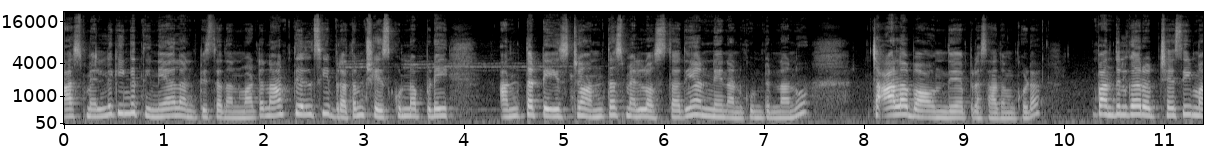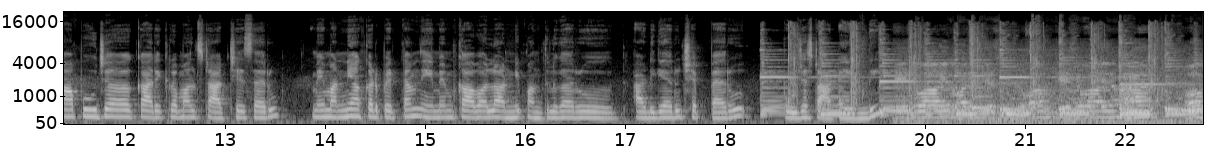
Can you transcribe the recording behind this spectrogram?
ఆ స్మెల్కి ఇంకా తినేయాలనిపిస్తుంది అనమాట నాకు తెలిసి వ్రతం చేసుకున్నప్పుడే అంత టేస్ట్ అంత స్మెల్ వస్తుంది అని నేను అనుకుంటున్నాను. చాలా బాగుంది ఆ ప్రసాదం కూడా. పంతులు గారు వచ్చేసి మా పూజ కార్యక్రమాలు స్టార్ట్ చేశారు. మేము అన్నీ అక్కడ పెట్టాం. ఏమేం కావాలో అన్ని పంతులు గారు అడిగారు చెప్పారు. పూజ స్టార్ట్ అయింది. ఓం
